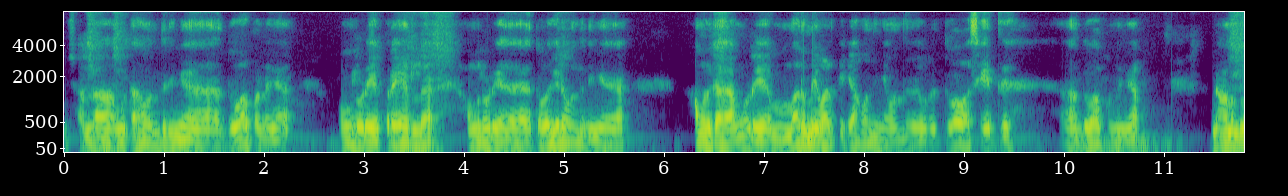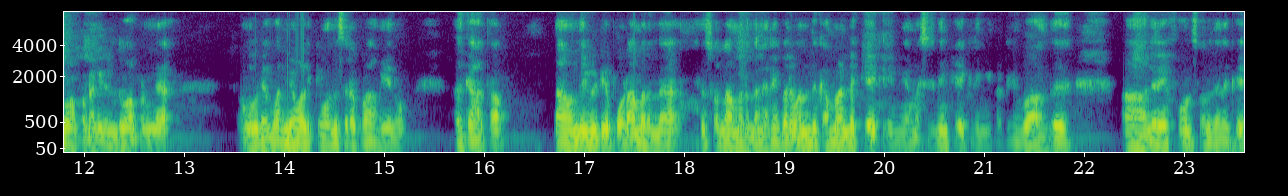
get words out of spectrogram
இன்ஷால்லா அவங்களுக்காக வந்து நீங்கள் துவா பண்ணுங்கள் உங்களுடைய ப்ரேயரில் அவங்களுடைய தொழுகையில் வந்து நீங்கள் அவங்களுக்காக அவங்களுடைய மறுமை வாழ்க்கைக்காக வந்து நீங்கள் வந்து ஒரு துவாவை சேர்த்து துவா பண்ணுங்கள் நானும் துவா பண்ணுறேன் நீங்களும் துவா பண்ணுங்கள் அவங்களுடைய மறுமை வாழ்க்கை வந்து சிறப்பாக அமையணும். அதுக்காக தான் நான் வந்து வீடியோ போடாமல் இருந்தேன். சொல்லாமல் இருந்தேன். நிறைய பேர் வந்து கமெண்டில் கேட்குறீங்க மெசேஜ்லையும் கேட்குறீங்க கண்டிப்பாக வந்து நிறைய ஃபோன்ஸ் வருது எனக்கு.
